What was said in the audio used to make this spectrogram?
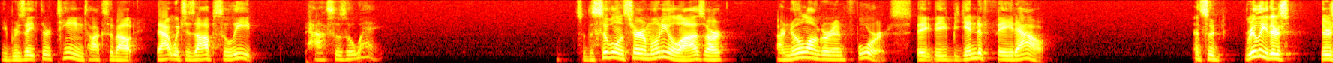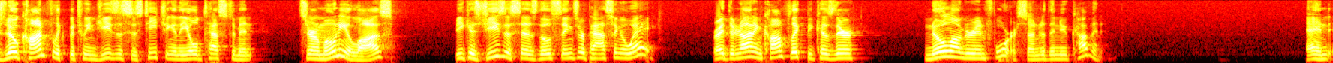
Hebrews 8:13 talks about that which is obsolete passes away. So the civil and ceremonial laws are, are no longer in force. They, they begin to fade out. And so really there's, there's no conflict between Jesus' teaching and the Old Testament ceremonial laws because Jesus says those things are passing away right? They're not in conflict because they're no longer in force under the new covenant. And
